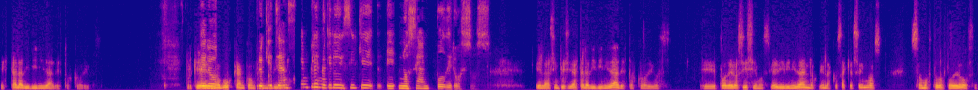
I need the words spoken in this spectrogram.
está la divinidad de estos códigos. Porque no buscan confundir. Pero que sean simples no quiere decir que eh, no sean poderosos. En la simplicidad está la divinidad de estos códigos, eh, poderosísimos. Si hay divinidad en, en las cosas que hacemos, somos todos poderosos.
